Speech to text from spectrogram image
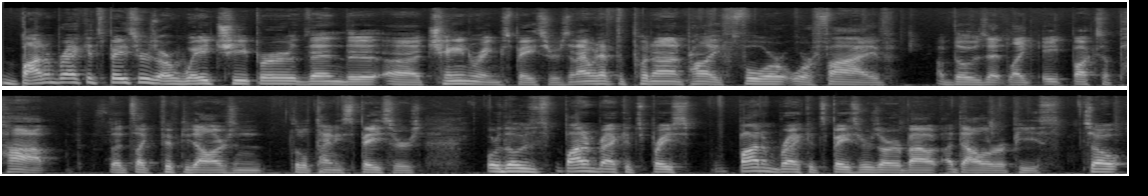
bottom bracket spacers are way cheaper than the uh, chainring spacers, and I would have to put on probably four or five of those at like eight bucks a pop. So that's like fifty dollars in little tiny spacers. Or those bottom bracket space bottom bracket spacers are about a dollar a piece. So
